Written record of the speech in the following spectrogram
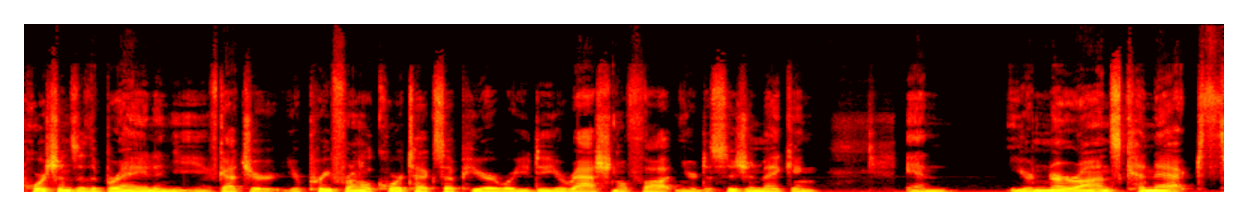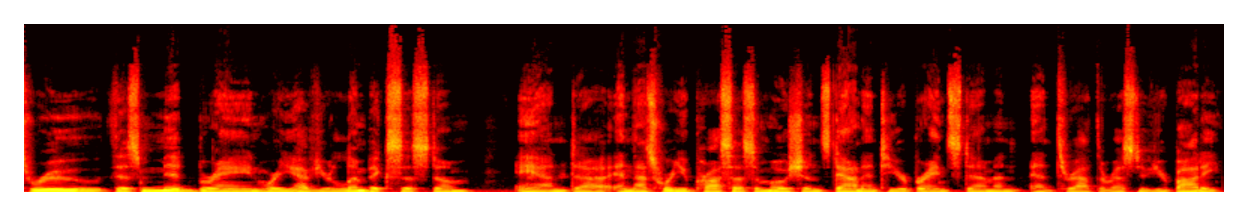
portions of the brain and you've got your your prefrontal cortex up here where you do your rational thought and your decision making. And your neurons connect through this midbrain where you have your limbic system and uh, and that's where you process emotions down into your brainstem and and throughout the rest of your body.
